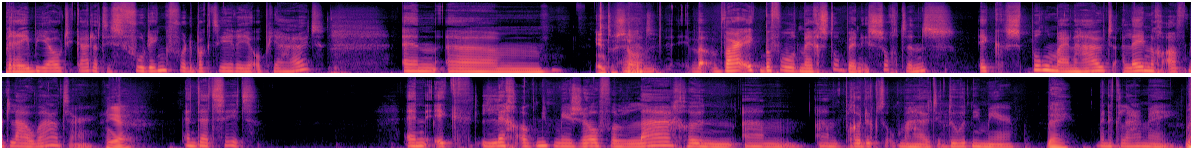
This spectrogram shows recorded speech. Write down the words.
prebiotica, dat is voeding voor de bacteriën op je huid. En ehm, Interessant. ehm, wa- waar ik bijvoorbeeld mee gestopt ben, is 's ochtends... Ik spoel mijn huid alleen nog af met lauw water. ja. En that's it. En ik leg ook niet meer zoveel lagen aan, aan producten op mijn huid. Ik doe het niet meer. Nee. Ik ben er klaar mee.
